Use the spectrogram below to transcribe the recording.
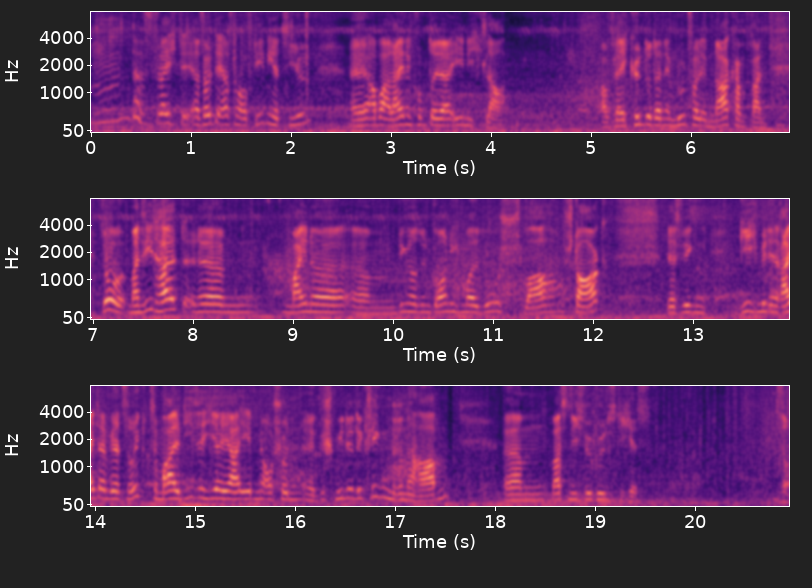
Hm, das ist vielleicht... Er sollte erstmal auf den hier zielen. Äh, aber alleine kommt er ja eh nicht klar. Aber vielleicht könnte er dann im Notfall im Nahkampf ran. So, man sieht halt, ähm, meine ähm, Dinger sind gar nicht mal so stark. Deswegen gehe ich mit den Reitern wieder zurück. Zumal diese hier ja eben auch schon äh, geschmiedete Klingen drin haben. Ähm, was nicht so günstig ist. So.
